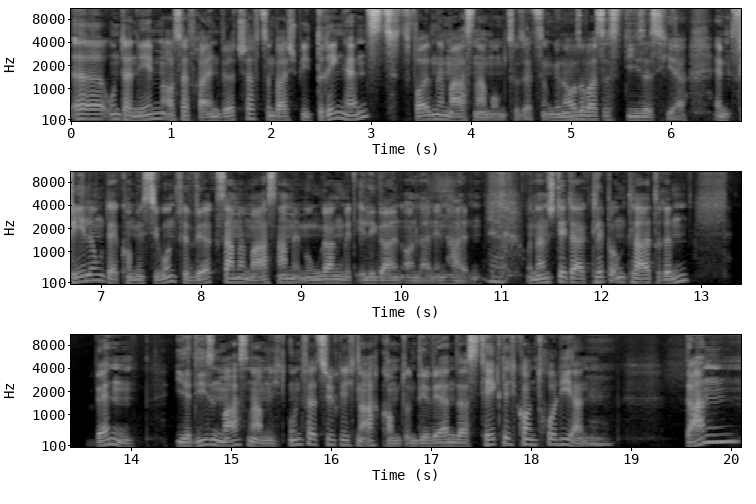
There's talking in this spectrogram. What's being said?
äh, Unternehmen aus der freien Wirtschaft zum Beispiel dringendst folgende Maßnahmen umzusetzen. Und genau mhm. sowas ist dieses hier. Empfehlung der Kommission für wirksame Maßnahmen im Umgang mit illegalen Online-Inhalten. Ja. Und dann steht da klipp und klar drin, wenn ihr diesen Maßnahmen nicht unverzüglich nachkommt und wir werden das täglich kontrollieren, mhm dann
